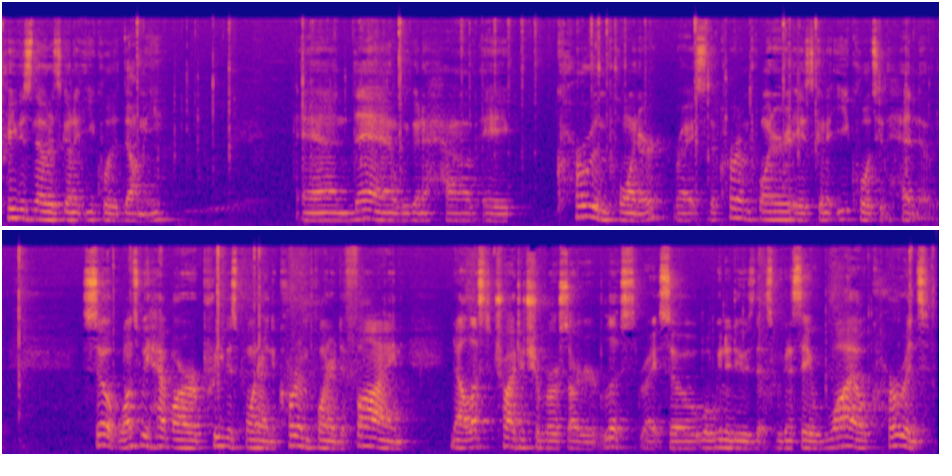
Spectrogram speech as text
Previous node is going to equal to dummy. And then we're going to have a current pointer, right? So the current pointer is going to equal to the head node. So once we have our previous pointer and the current pointer defined, now let's try to traverse our list, right? So what we're going to do is this. We're going to say while current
